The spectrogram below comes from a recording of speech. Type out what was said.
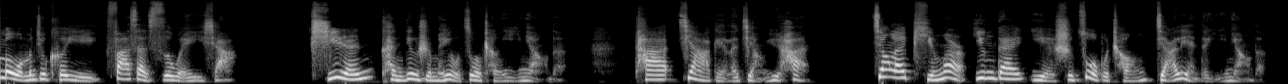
么我们就可以发散思维一下，袭人肯定是没有做成姨娘的，她嫁给了蒋玉菡，将来平儿应该也是做不成贾琏的姨娘的，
